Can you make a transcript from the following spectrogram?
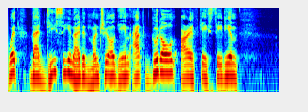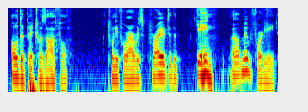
with that DC United Montreal game at good old RFK Stadium. Oh, the pitch was awful. 24 hours prior to the game, well, maybe 48,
